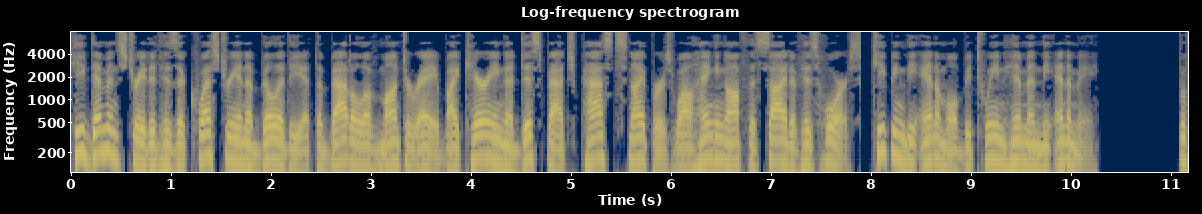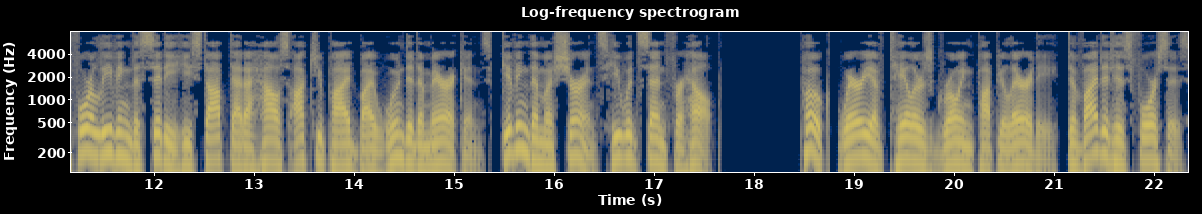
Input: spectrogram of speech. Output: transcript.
He demonstrated his equestrian ability at the Battle of Monterrey by carrying a dispatch past snipers while hanging off the side of his horse, keeping the animal between him and the enemy. Before leaving the city he stopped at a house occupied by wounded Americans, giving them assurance he would send for help. Polk, wary of Taylor's growing popularity, divided his forces,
